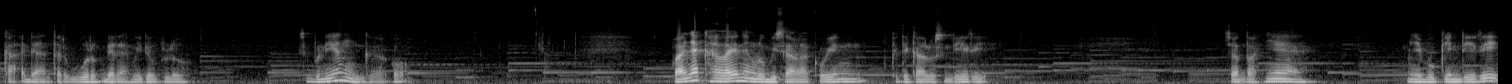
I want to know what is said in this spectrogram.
keadaan terburuk dalam hidup lu. Sebenarnya enggak kok. Banyak hal lain yang lu bisa lakuin ketika lu sendiri Contohnya, menyibukin diri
